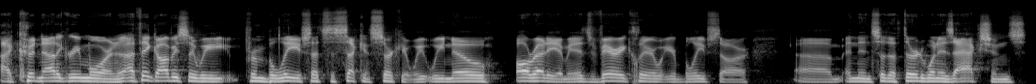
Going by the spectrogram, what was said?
I could not agree more. And I think obviously we from beliefs that's the second circuit. We we know already. I mean, it's very clear what your beliefs are. Um, and then so the third one is actions.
